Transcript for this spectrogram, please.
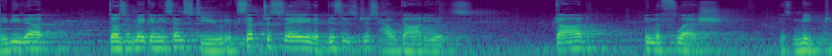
Maybe that doesn't make any sense to you, except to say that this is just how God is. God in the flesh is meek.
